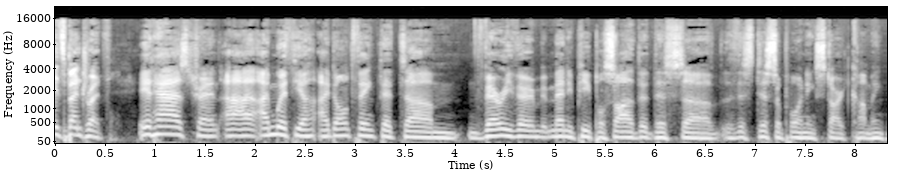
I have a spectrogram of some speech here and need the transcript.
It's been dreadful. It has, Trent. Uh, I'm with you. I don't think that um, very, very many people saw that this uh, this disappointing start coming.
